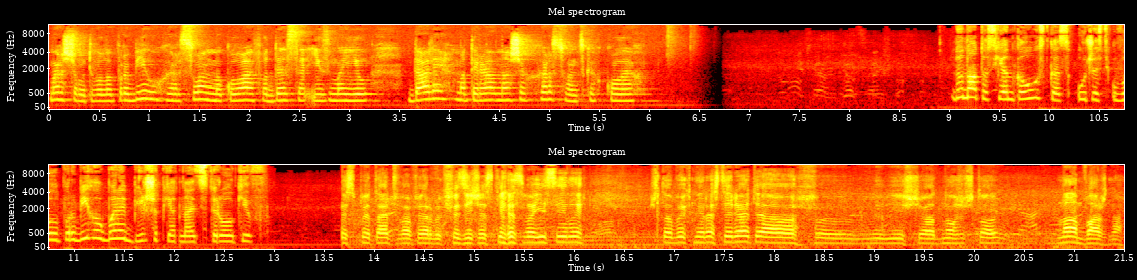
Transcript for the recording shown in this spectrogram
Маршрут велопробігу Херсон, Миколаїв, Одеса і Ізмаїл. Далі матеріал наших херсонських колег. Донатос Янка Ускас участь у велопробігах бере більше 15 років. Испытать, во-первых, физические свои силы, чтобы их не растерять, а э, еще одно, что нам важно.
